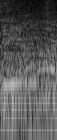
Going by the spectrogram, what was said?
Brasil.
